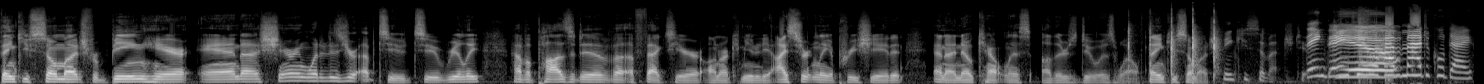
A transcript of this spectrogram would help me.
thank you so much for being here and uh, sharing what it is you're up to to really have a positive uh, effect here on our community. I certainly appreciate it, and I know countless others do as well. Thank you so much. Thank you so much, too. Thank, Thank you. you. Have a magical day.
